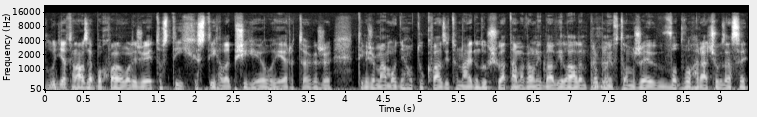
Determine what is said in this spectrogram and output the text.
ľudia to naozaj pochvalovali, že je to z tých, z tých lepších jeho hier, takže tým, že mám od neho tú kvázi tú najjednoduchšiu a tá ma veľmi bavila, len problém mm-hmm. v tom, že vo dvoch hráčoch zase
